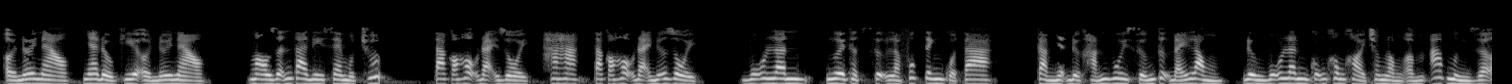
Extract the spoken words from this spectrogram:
Ở nơi nào, nha đầu kia ở nơi nào? Mau dẫn ta đi xem một chút. Ta có hậu đại rồi, ha ha, ta có hậu đại nữa rồi. Vũ Lân, ngươi thật sự là phúc tinh của ta. Cảm nhận được hắn vui sướng tự đáy lòng, đường Vũ Lân cũng không khỏi trong lòng ấm áp mừng rỡ.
